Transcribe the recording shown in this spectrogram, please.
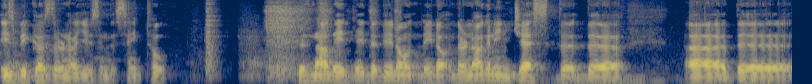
is because they're not using the same tool. Because now they, they, they don't they don't they're not going to ingest the the uh, the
